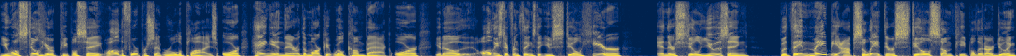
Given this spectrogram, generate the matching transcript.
you will still hear people say, well, the 4% rule applies, or hang in there, the market will come back, or, you know, all these different things that you still hear and they're still using but they may be obsolete. There are still some people that are doing.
